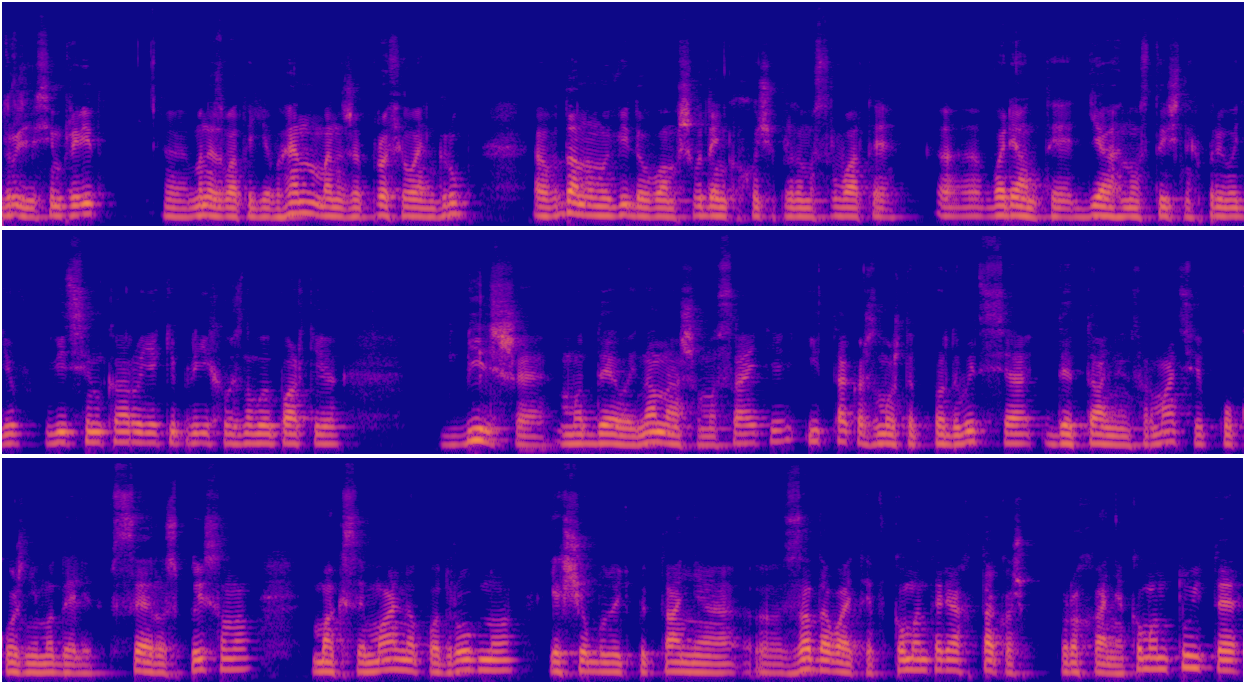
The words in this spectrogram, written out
Друзі, всім привіт! Е, Мене звати Євген, менеджер Profiline Group. Е, В даному відео вам швиденько хочу продемонструвати е, варіанти діагностичних приладів від Сінкару, які приїхали з новою партією. Більше моделей на нашому сайті, і також зможете подивитися детальну інформацію по кожній моделі. Все розписано максимально подробно. Якщо будуть питання, задавайте в коментарях. Також прохання коментуйте.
